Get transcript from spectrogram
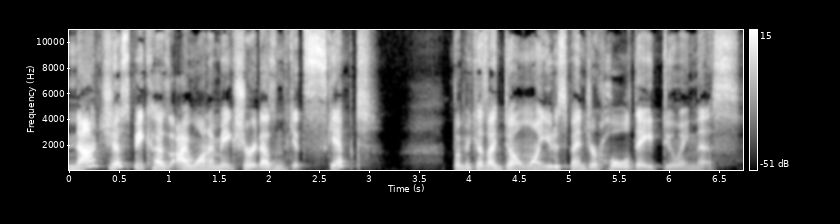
Not just because I want to make sure it doesn't get skipped, but because I don't want you to spend your whole day doing this.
